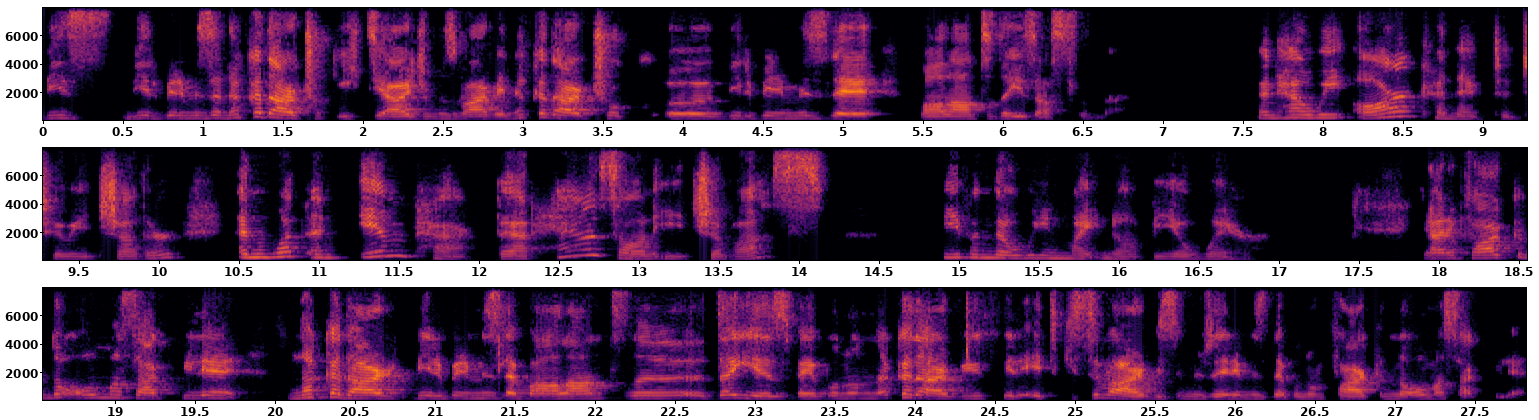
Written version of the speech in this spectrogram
biz birbirimize ne kadar çok ihtiyacımız var ve ne kadar çok e, birbirimizle bağlantıdayız aslında. and how we are connected to each other and what an impact that has on each of us, even though we might not be aware. Yani farkında olmasak bile ne kadar birbirimizle bağlantıdayız ve bunun ne kadar büyük bir etkisi var bizim üzerimizde bunun farkında olmasak bile.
